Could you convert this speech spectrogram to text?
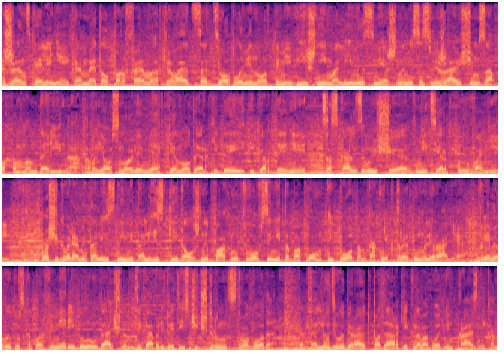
Женская линейка Metal Parfum открывается теплыми нотками вишни и малины, смешанными с освежающим запахом мандарина, а в ее основе мягкие ноты орхидеи и гордении, соскальзывающие в нетерпкую ваниль. Проще говоря, металлисты и металлистки должны пахнуть вовсе не табаком и потом, как некоторые думали ранее. Время выпуска парфюмерии было удачным — декабрь 2014 года, когда люди выбирают подарки к новогодним праздникам.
